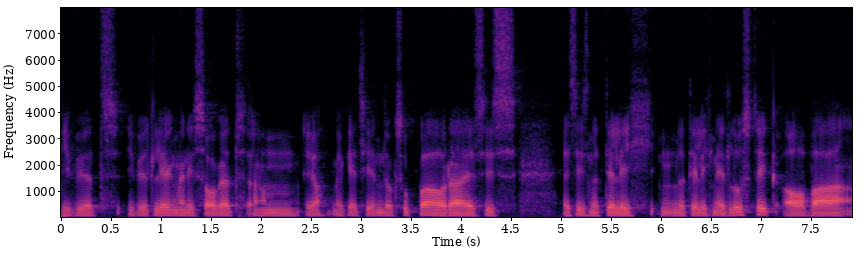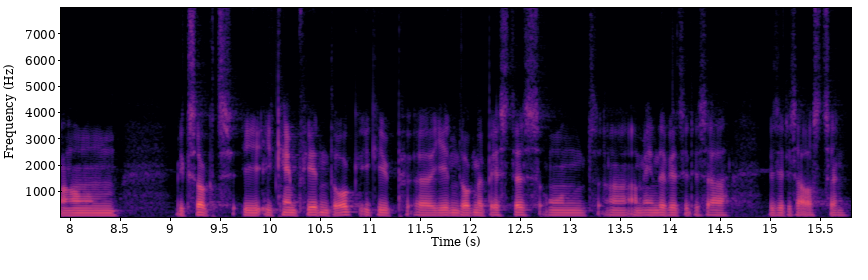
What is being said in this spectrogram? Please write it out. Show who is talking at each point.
Speaker 1: ich würde ich würd liegen, wenn ich sage, ähm, ja, mir geht es jeden Tag super oder es ist, es ist natürlich, natürlich nicht lustig, aber ähm, wie gesagt, ich, ich kämpfe jeden Tag, ich gebe äh, jeden Tag mein Bestes und äh, am Ende wird sich das auch, wird sich das auszahlen.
